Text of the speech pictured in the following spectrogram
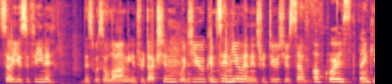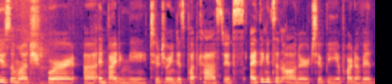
So, Josefine, this was a long introduction. Would you continue and introduce yourself? Of course. Thank you so much for uh, inviting me to join this podcast. It's I think it's an honor to be a part of it.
